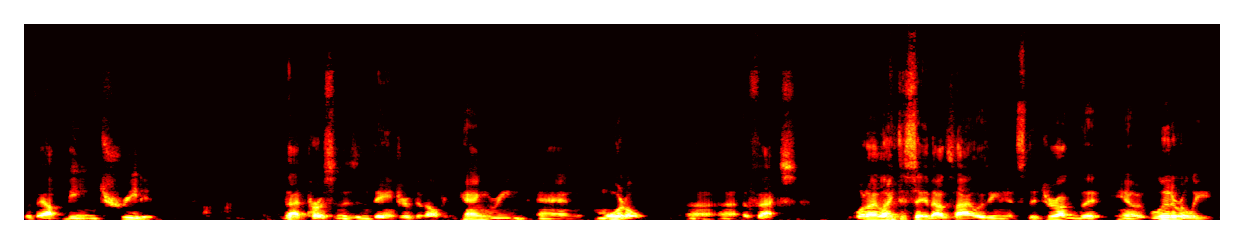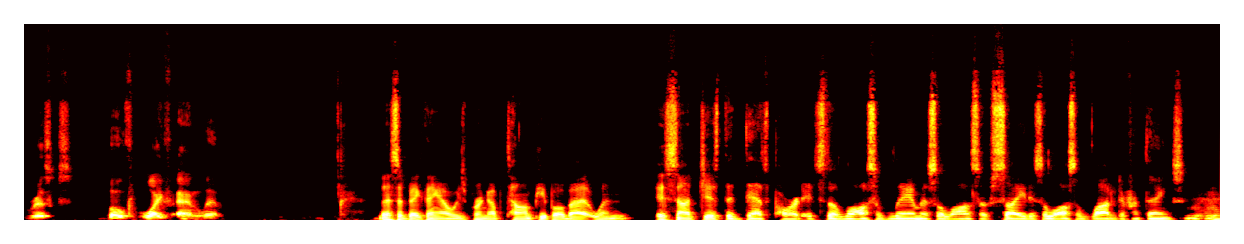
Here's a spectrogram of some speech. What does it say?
without being treated, that person is in danger of developing gangrene and mortal uh, uh, effects. What I like to say about xylazine, it's the drug that, you know, literally risks both life and limb. That's a big thing I always bring up telling people about when it's not just the death part, it's the loss of limb, it's the loss of sight, it's the loss of a lot of different things. Mm-hmm.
